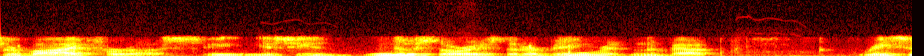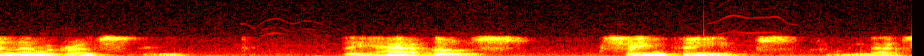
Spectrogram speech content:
survive for us. You, you see new stories that are being written about recent immigrants, they have those same themes. I mean, that's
